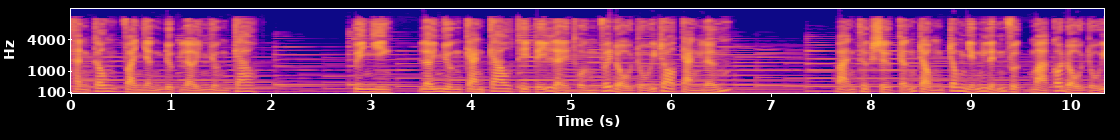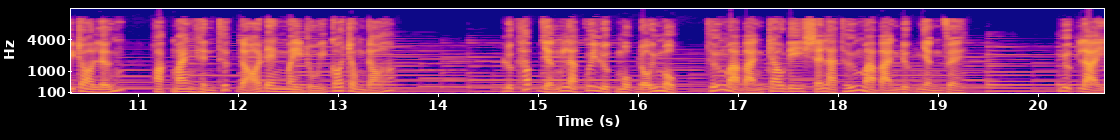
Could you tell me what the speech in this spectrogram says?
thành công và nhận được lợi nhuận cao. Tuy nhiên, lợi nhuận càng cao thì tỷ lệ thuận với độ rủi ro càng lớn. Bạn thực sự cẩn trọng trong những lĩnh vực mà có độ rủi ro lớn hoặc mang hình thức đỏ đen may rủi có trong đó. Luật hấp dẫn là quy luật một đổi một, thứ mà bạn trao đi sẽ là thứ mà bạn được nhận về. Ngược lại,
